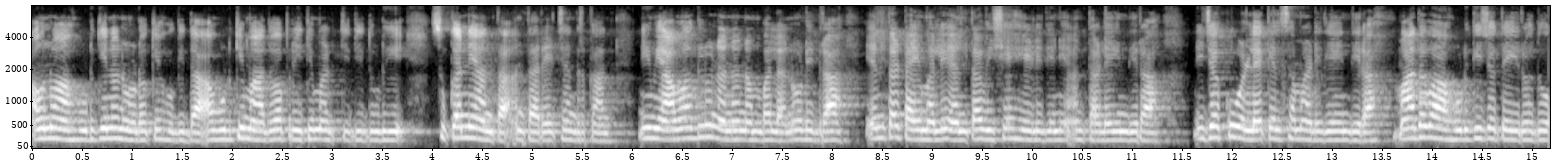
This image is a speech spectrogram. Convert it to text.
ಅವನು ಆ ಹುಡುಗಿನ ನೋಡೋಕೆ ಹೋಗಿದ್ದ. ಆ ಹುಡುಗಿ ಮಾಧವ ಪ್ರೀತಿ ಮಾಡ್ತಿದ್ದಿದ್ದು ಹುಡುಗಿ ಸುಕನ್ಯಾ ಅಂತ ಅಂತಾರೆ ಚಂದ್ರಕಾಂತ್. ನೀವು ಯಾವಾಗಲೂ ನನ್ನ ನಂಬಲ್ಲ, ನೋಡಿದ್ರಾ? ಎಂಥ ಟೈಮಲ್ಲಿ ಎಂಥ ವಿಷಯ ಹೇಳಿದ್ದೀನಿ ಅಂತಾಳೆ ಇಂದಿರಾ. ನಿಜಕ್ಕೂ ಒಳ್ಳೆ ಕೆಲಸ ಮಾಡಿದೆಯಾ ಇಂದಿರಾ? ಮಾಧವ ಆ ಹುಡುಗಿ ಜೊತೆ ಇರೋದು,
